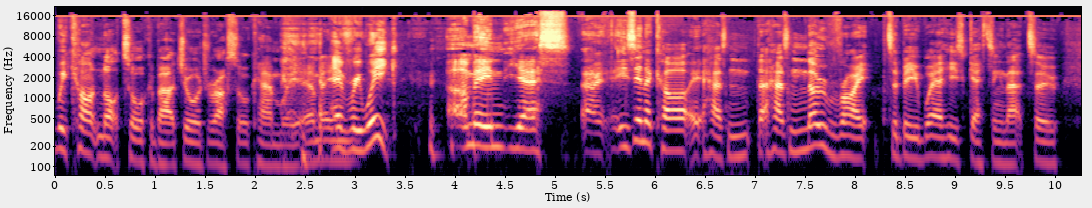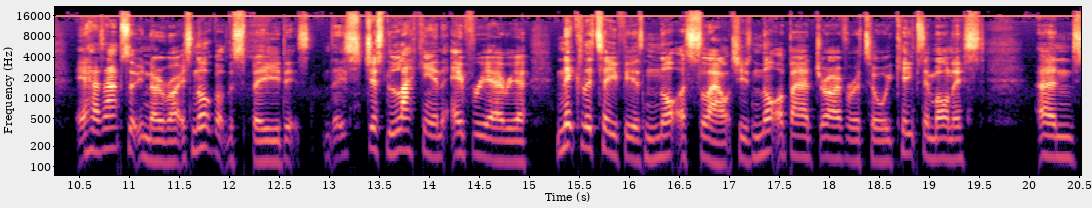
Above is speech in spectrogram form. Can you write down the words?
We can't not talk about George Russell, can we? I mean, every week. I mean, yes, uh, he's in a car. It has n- that has no right to be where he's getting that to. It has absolutely no right. It's not got the speed. It's it's just lacking in every area. Nick Latifi is not a slouch. He's not a bad driver at all. He keeps him honest. And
